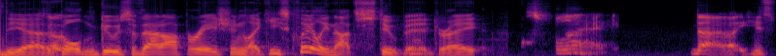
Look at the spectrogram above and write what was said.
the uh, the golden goose of that operation? Like he's clearly not stupid, right? Flag. No, like he's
